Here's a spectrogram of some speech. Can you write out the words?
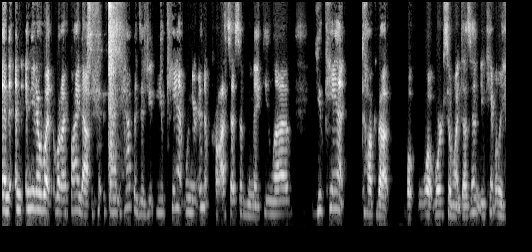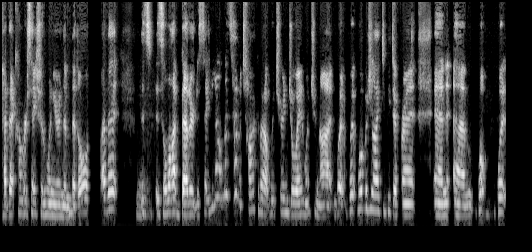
And, and and you know what what i find out find happens is you you can't when you're in the process of making love you can't talk about what what works and what doesn't. You can't really have that conversation when you're in the middle of it it's it's a lot better to say, you know, let's have a talk about what you're enjoying, what you're not, what what, what would you like to be different, and um, what what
